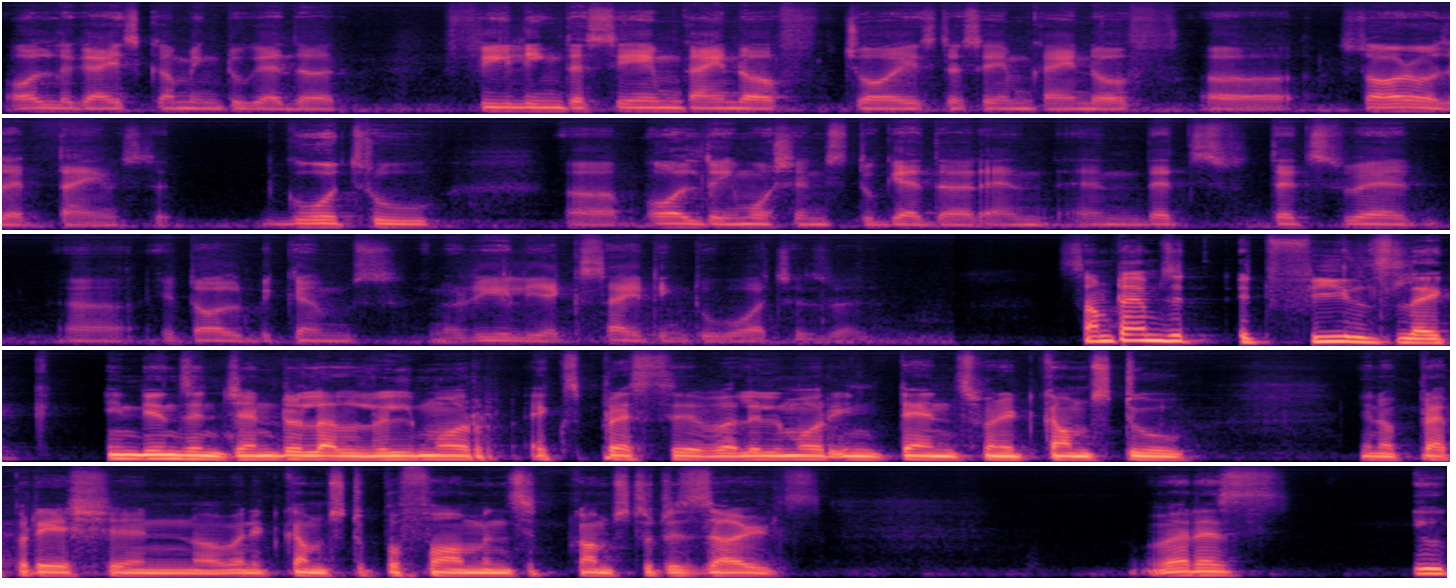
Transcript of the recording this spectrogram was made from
all the guys coming together, feeling the same kind of joys, the same kind of uh, sorrows at times, go through uh, all the emotions together, and and that's that's where uh, it all becomes you know, really exciting to watch as well. Sometimes it, it feels like Indians in general are a little more expressive, a little more intense when it comes to, you know, preparation or when it comes to performance, it comes to results. Whereas you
